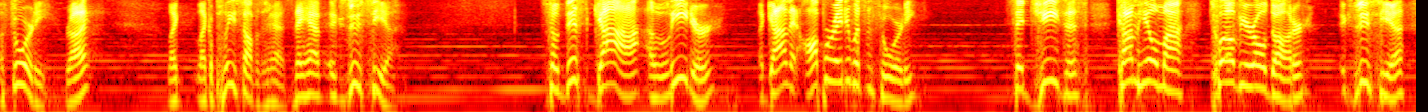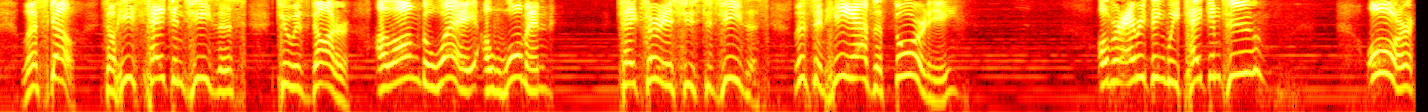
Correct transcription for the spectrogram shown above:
authority, right? Like, like a police officer has. They have exousia. So this guy, a leader, a guy that operated with authority, said, Jesus, come heal my 12 year old daughter, exousia. Let's go. So he's taking Jesus to his daughter. Along the way, a woman takes her issues to Jesus. Listen, he has authority over everything we take him to or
